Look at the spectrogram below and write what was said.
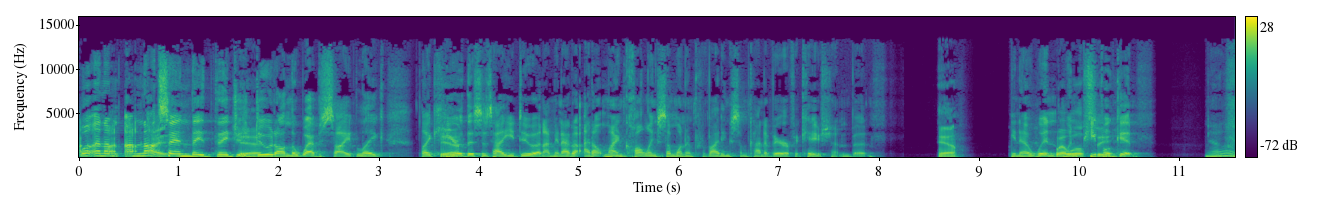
Well, and I'm, I'm not I- saying they, they just yeah. do it on the website, like like here, Yeah. this is how you do it. I mean, I don't, I don't mind calling someone and providing some kind of verification, but yeah. you know, when Well, when we'll people see. get, yeah,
